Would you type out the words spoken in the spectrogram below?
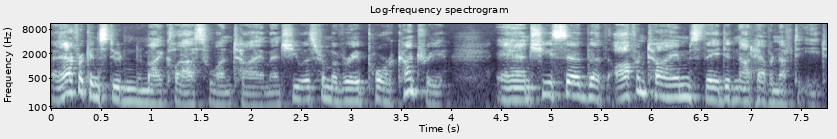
an African student in my class one time, and she was from a very poor country. And she said that oftentimes they did not have enough to eat.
